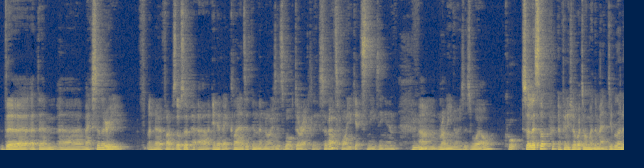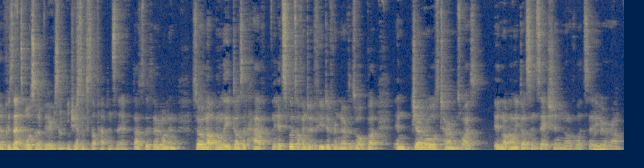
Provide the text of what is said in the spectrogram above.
the uh, the uh, maxillary nerve fibers also uh, innervate glands within the nose as well directly. So that's why you get sneezing and um, runny nose as well. Cool. So let's stop, finish up by talking about the mandibular nerve because that's also very some interesting stuff happens there. That's the third one, and so not only does it have it splits off into a few different nerves as well, but in general terms wise, it not only does sensation of let's say your um,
